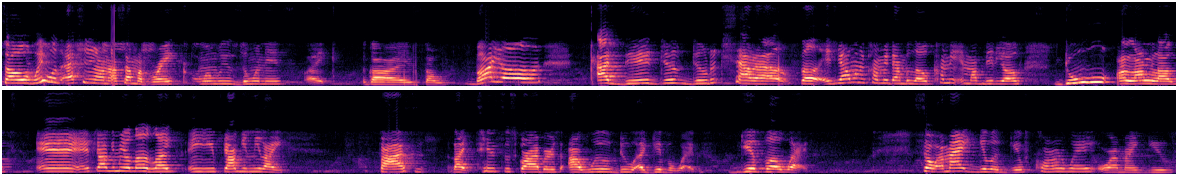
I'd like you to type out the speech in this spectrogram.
So we was actually on our summer break when we was doing this, like guys. So bye y'all. I did just do the shout out. So if y'all want to comment down below, comment in my videos. Do a lot of likes. And if y'all give me a lot of likes, and if y'all give me like five, like ten subscribers, I will do a giveaway. Giveaway. So I might give a gift card away, or I might give.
